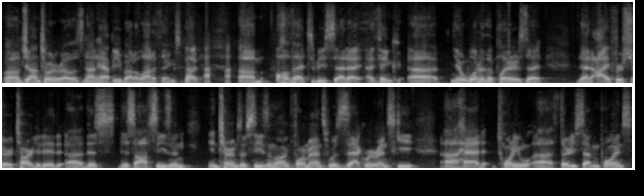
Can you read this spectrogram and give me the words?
Well, John Tortorella is not happy about a lot of things, but um, all that to be said, I, I think uh, you know one of the players that that I for sure targeted uh, this this offseason in terms of season long formats was Zach Werenski. Uh, had 20, uh, 37 points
